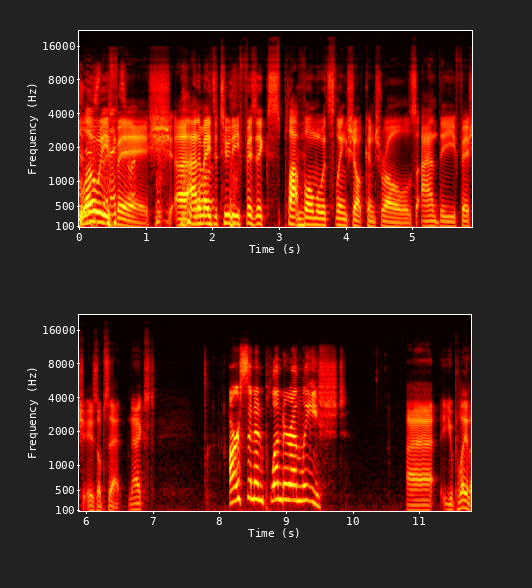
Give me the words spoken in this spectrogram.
Blowy. Fish, uh, animated 2D physics platformer with slingshot controls, and the fish is upset. Next, Arson and Plunder Unleashed. uh, you play an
